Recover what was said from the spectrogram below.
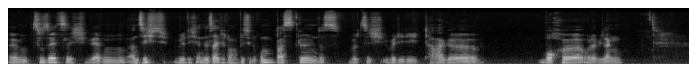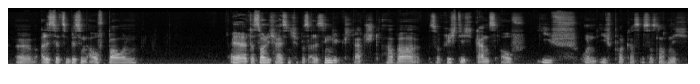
Ähm, zusätzlich werden an sich würde ich an der Seite noch ein bisschen rumbasteln. Das wird sich über die, die Tage, Woche oder wie lang äh, alles jetzt ein bisschen aufbauen. Äh, das soll nicht heißen, ich habe das alles hingeklatscht, aber so richtig ganz auf Eve und Eve Podcast ist das noch nicht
